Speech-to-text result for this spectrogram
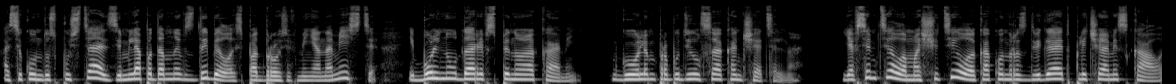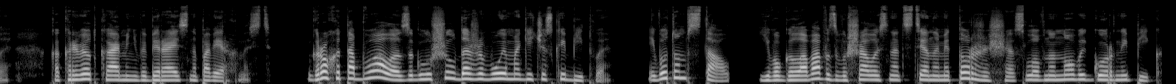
А секунду спустя земля подо мной вздыбилась, подбросив меня на месте и больно ударив спиной о камень. Голем пробудился окончательно. Я всем телом ощутила, как он раздвигает плечами скалы, как рвет камень, выбираясь на поверхность. Грохот обвала заглушил даже вой магической битвы. И вот он встал. Его голова возвышалась над стенами торжища, словно новый горный пик.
